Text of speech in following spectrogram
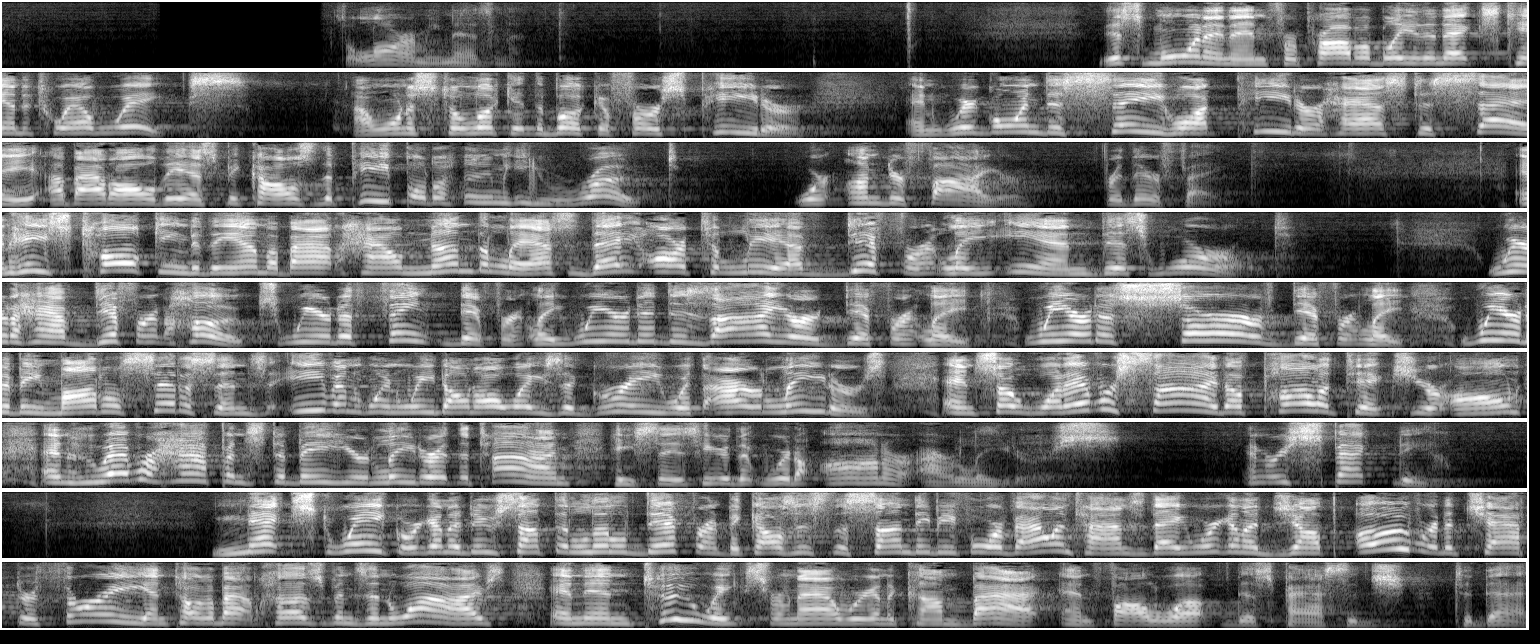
It's alarming, isn't it? This morning, and for probably the next 10 to 12 weeks, I want us to look at the book of 1 Peter. And we're going to see what Peter has to say about all this because the people to whom he wrote were under fire for their faith. And he's talking to them about how, nonetheless, they are to live differently in this world. We're to have different hopes. We're to think differently. We're to desire differently. We are to serve differently. We're to be model citizens even when we don't always agree with our leaders. And so, whatever side of politics you're on, and whoever happens to be your leader at the time, he says here that we're to honor our leaders and respect them. Next week, we're going to do something a little different because it's the Sunday before Valentine's Day. We're going to jump over to chapter 3 and talk about husbands and wives. And then two weeks from now, we're going to come back and follow up this passage today.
